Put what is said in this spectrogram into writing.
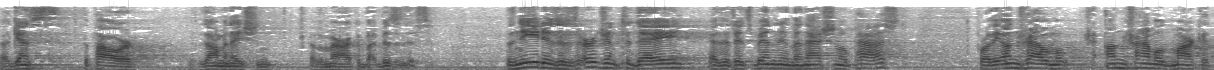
against the power, the domination of America by business. The need is as urgent today as it has been in the national past, for the untrammeled, untrammeled market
